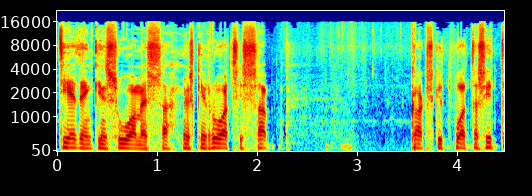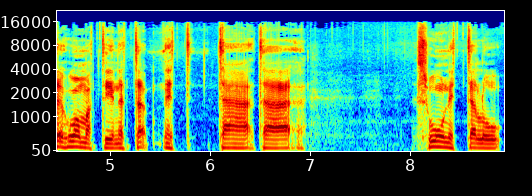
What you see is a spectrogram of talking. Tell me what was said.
tietenkin Suomessa, myöskin Ruotsissa 20 vuotta sitten huomattiin, että, että tämä, tämä suunnittelu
